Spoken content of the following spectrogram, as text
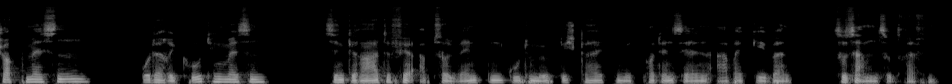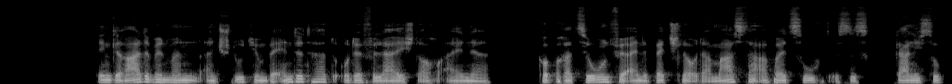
Jobmessen oder Recruitingmessen sind gerade für Absolventen gute Möglichkeiten, mit potenziellen Arbeitgebern zusammenzutreffen. Denn gerade wenn man ein Studium beendet hat oder vielleicht auch eine Kooperation für eine Bachelor- oder Masterarbeit sucht, ist es gar nicht so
